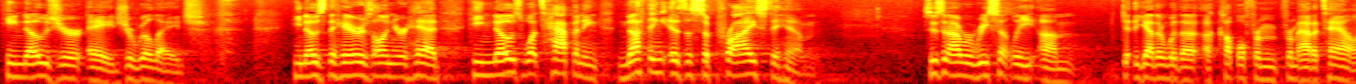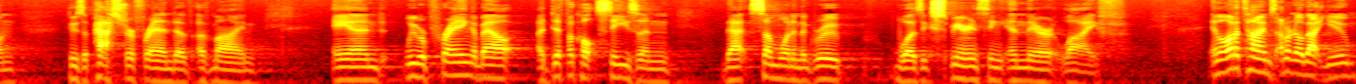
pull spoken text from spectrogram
He knows your age, your real age. He knows the hairs on your head. He knows what's happening. Nothing is a surprise to him. Susan and I were recently um, get together with a, a, couple from, from out of town who's a pastor friend of, of mine. And we were praying about a difficult season that someone in the group was experiencing in their life. And a lot of times, I don't know about you,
